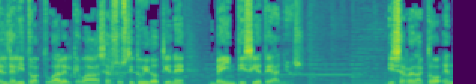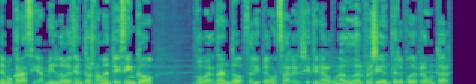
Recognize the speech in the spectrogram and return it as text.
El delito actual, el que va a ser sustituido, tiene 27 años. Y se redactó en democracia, 1995 gobernando Felipe González. Si tiene alguna duda el presidente, le puede preguntar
